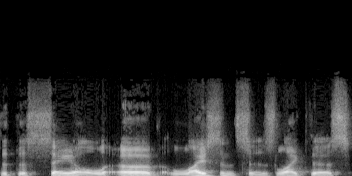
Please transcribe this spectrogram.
that the sale of licenses like this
